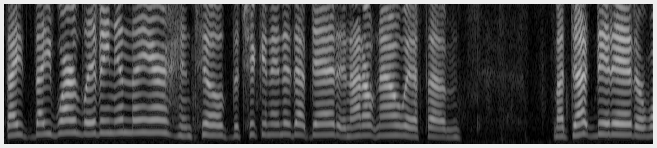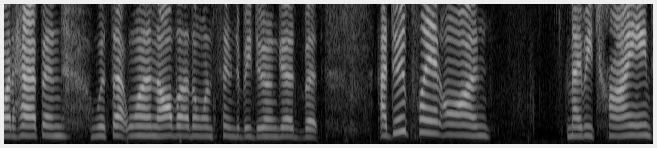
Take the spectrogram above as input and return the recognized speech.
They, they were living in there until the chicken ended up dead, and I don't know if um, my duck did it or what happened with that one. All the other ones seem to be doing good, but I do plan on maybe trying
